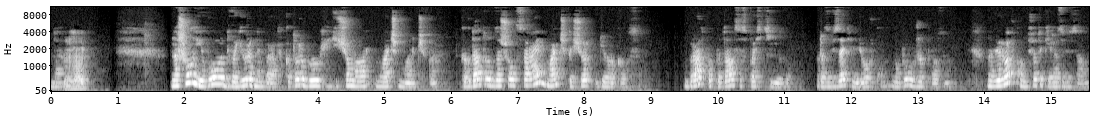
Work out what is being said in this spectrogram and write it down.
да. Мгм. Нашел его двоюродный брат, который был еще мал- младше мальчика. Когда тот зашел в сарай, мальчик еще дергался. Брат попытался спасти его, развязать веревку, но было уже поздно. Но веревку он все-таки развязал.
